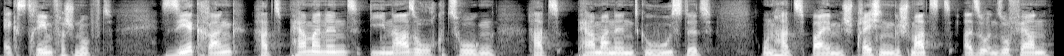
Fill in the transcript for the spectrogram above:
extrem verschnupft, sehr krank, hat permanent die Nase hochgezogen, hat permanent gehustet und hat beim Sprechen geschmatzt. Also insofern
